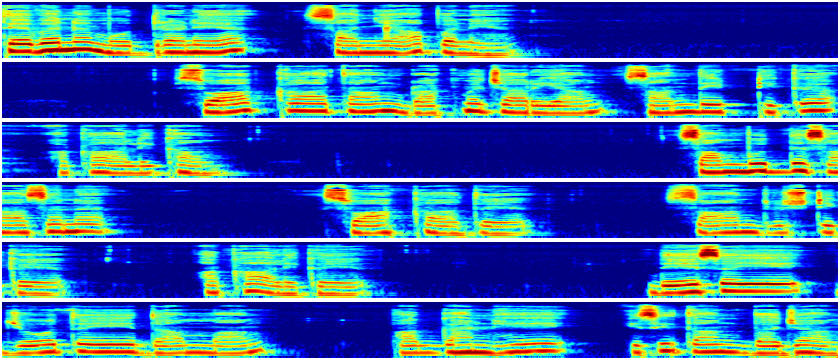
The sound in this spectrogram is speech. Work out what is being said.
තෙවන මුද්‍රණය සංඥාපනය ස්වාක්ඛාතං බ්‍රහ්මචාරියං සන්දිට්ඨික අකාලිකං. සම්බුද්ධ ශාසන ස්වාක්ඛාතය සාන්දෘෂ්ටිකය අකාලිකය. දේශයේ ජෝතයේ ධම්මං පග්ගන්හේ ඉසිතං දජං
